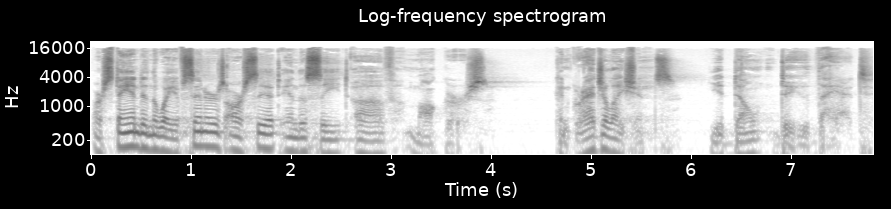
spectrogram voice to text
or stand in the way of sinners, or sit in the seat of mockers. Congratulations. You don't do that.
